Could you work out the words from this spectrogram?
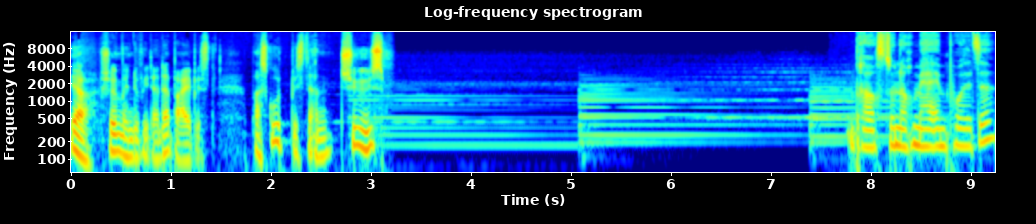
ja, schön, wenn du wieder dabei bist. Mach's gut, bis dann. Tschüss. Brauchst du noch mehr Impulse?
